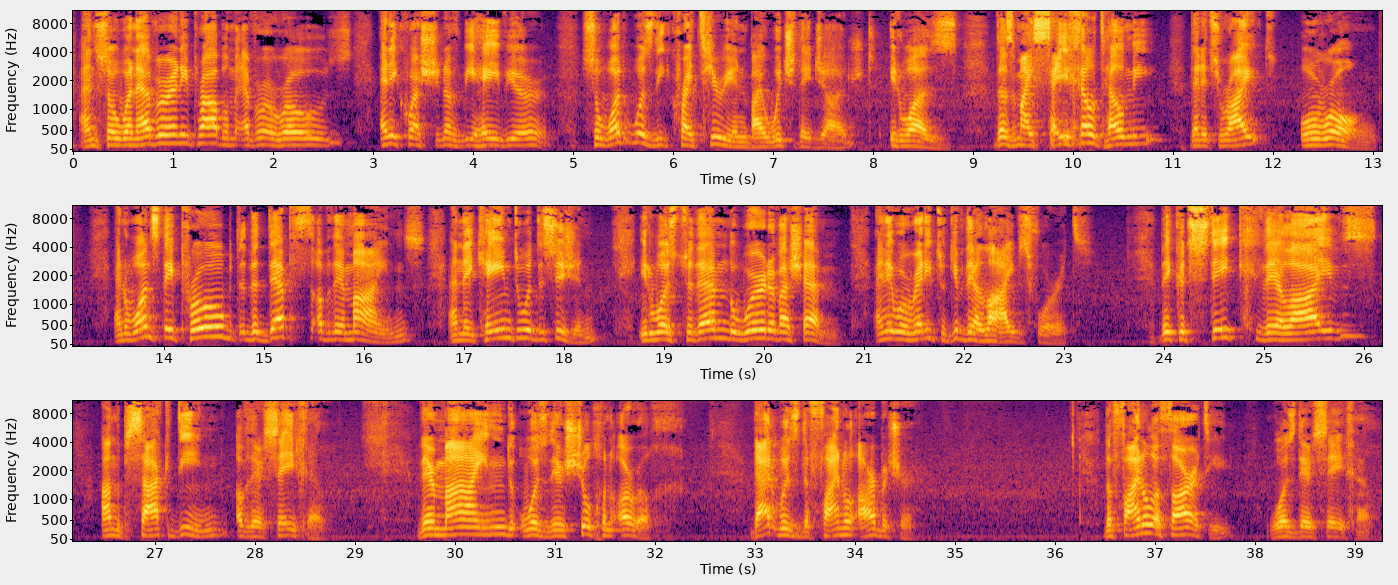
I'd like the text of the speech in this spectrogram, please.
And so, whenever any problem ever arose, any question of behavior, so what was the criterion by which they judged? It was Does my seichel tell me that it's right or wrong? And once they probed the depths of their minds and they came to a decision, it was to them the word of Hashem, and they were ready to give their lives for it. They could stake their lives on the psak din of their seichel. Their mind was their shulchan aruch. That was the final arbiter. The final authority was their seichel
